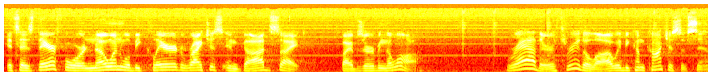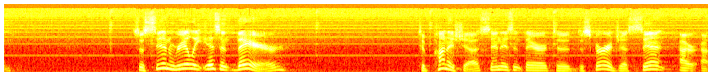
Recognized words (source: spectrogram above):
it says, Therefore, no one will be declared righteous in God's sight by observing the law. Rather, through the law, we become conscious of sin. So sin really isn't there to punish us. Sin isn't there to discourage us. Sin, or, uh,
